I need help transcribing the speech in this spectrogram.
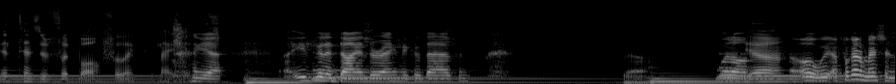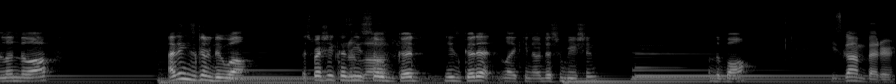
uh, intensive football for like night. yeah. Uh, he's gonna die in the Rangnick if that happens. So, what else? Yeah. Oh, we, I forgot to mention Lindelof. I think he's gonna do well, especially because he's so good. He's good at like you know distribution of the ball. He's gotten better.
